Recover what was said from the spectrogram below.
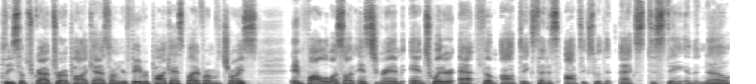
please subscribe to our podcast on your favorite podcast platform of choice and follow us on Instagram and Twitter at Film Optix. That is optics with an X to stay in the know.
